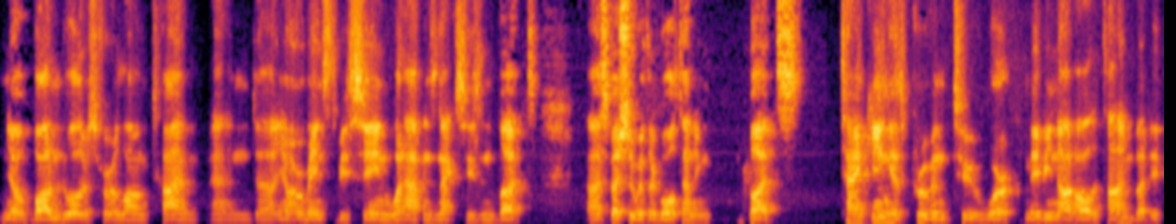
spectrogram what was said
you know bottom dwellers for a long time, and uh, you know it remains to be seen what happens next season. But uh, especially with their goaltending, but tanking has proven to work. Maybe not all the time, but it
